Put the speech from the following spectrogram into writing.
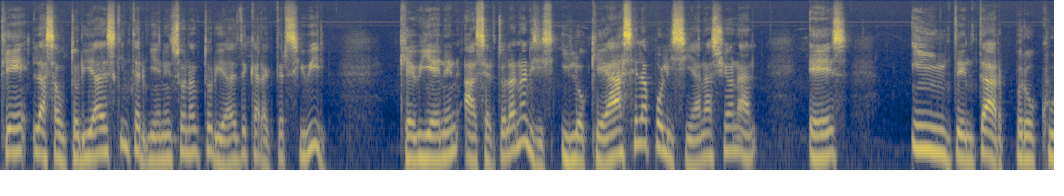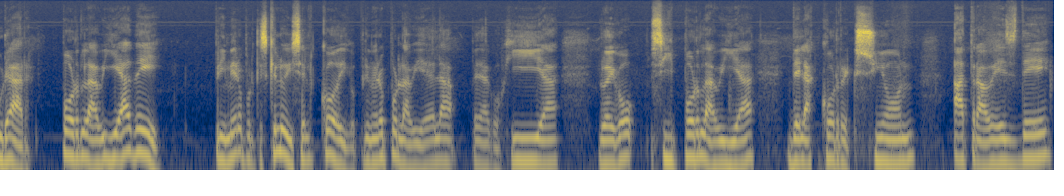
que las autoridades que intervienen son autoridades de carácter civil que vienen a hacer todo el análisis. Y lo que hace la Policía Nacional es intentar procurar por la vía de, primero porque es que lo dice el código, primero por la vía de la pedagogía, luego sí por la vía de la corrección a través de,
